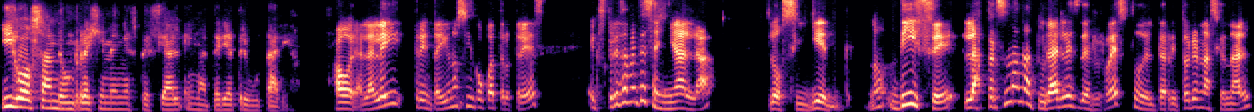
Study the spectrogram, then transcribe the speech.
y gozan de un régimen especial en materia tributaria. Ahora, la ley 31543 expresamente señala lo siguiente, ¿no? Dice, las personas naturales del resto del territorio nacional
